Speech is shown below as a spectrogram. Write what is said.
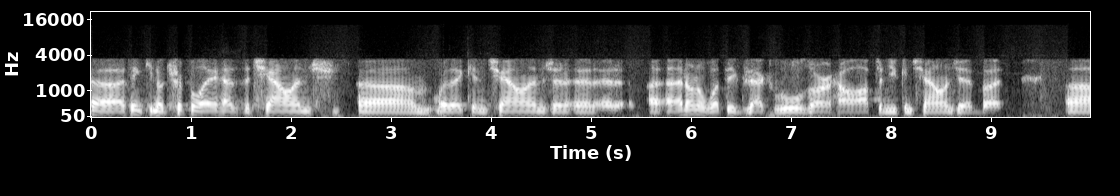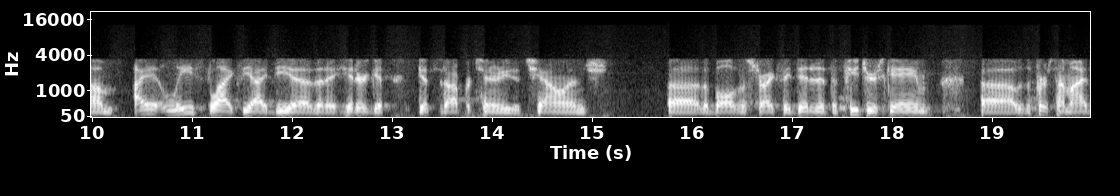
uh, I think you know AAA has the challenge um, where they can challenge. And, and, and I I don't know what the exact rules are, how often you can challenge it, but um, I at least like the idea that a hitter gets gets an opportunity to challenge uh, the balls and strikes. They did it at the Futures game. Uh, it was the first time I'd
